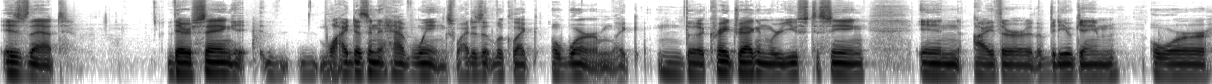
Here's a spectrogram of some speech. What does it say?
is that they're saying why doesn't it have wings? Why does it look like a worm? Like the krayt dragon we're used to seeing in either the video game or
